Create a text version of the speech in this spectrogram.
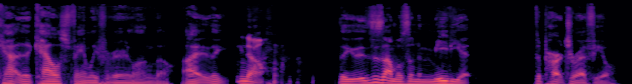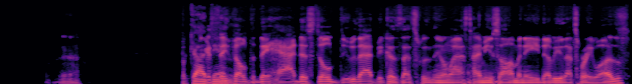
Cal- the family for very long, though. I think No, the, this is almost an immediate departure. I feel, yeah. but I guess they goddamn, felt that they had to still do that because that's when you know last time you saw him in AEW, that's where he was.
